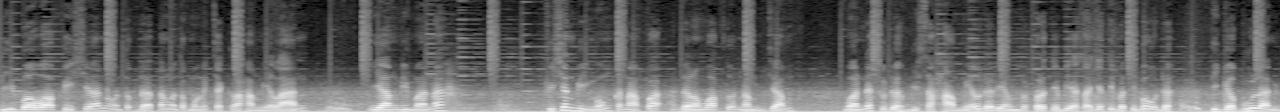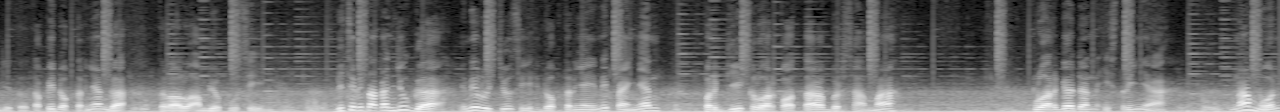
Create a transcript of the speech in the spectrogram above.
dibawa Vision untuk datang untuk mengecek kehamilan yang di mana Vision bingung kenapa dalam waktu 6 jam Wanda sudah bisa hamil dari yang perutnya biasa aja tiba-tiba udah tiga bulan gitu. Tapi dokternya nggak terlalu ambil pusing. Diceritakan juga ini lucu sih dokternya ini pengen pergi keluar kota bersama keluarga dan istrinya. Namun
